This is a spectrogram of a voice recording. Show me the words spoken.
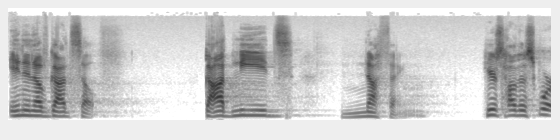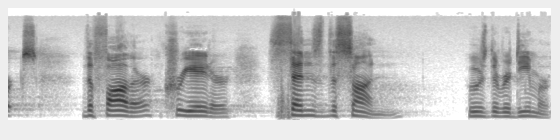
in and of God's self. God needs nothing. Here's how this works the Father, Creator, sends the Son who's the Redeemer,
